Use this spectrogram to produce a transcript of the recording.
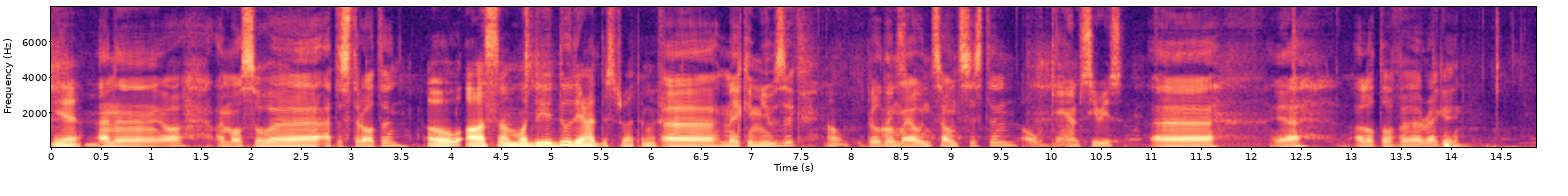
Yeah. And uh, yeah, I'm also uh, at the Straten, Oh, awesome. What do you do there at the friend? uh, making music, oh, building my own sound system. oh, damn, serious. Uh, yeah, a lot of uh, reggae.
